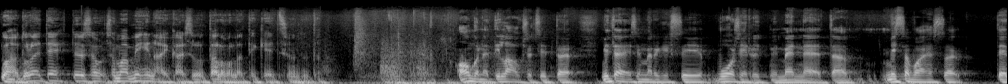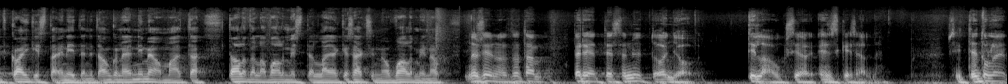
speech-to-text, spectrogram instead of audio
kunhan tulee tehtyä sa- sama mihin aikaan silloin talvella tekee, että se on tota, Onko ne tilaukset sitten, miten esimerkiksi vuosirytmi menee, että missä vaiheessa teet kaikista eniten niitä? Onko ne nimenomaan, että talvella valmistellaan ja kesäksi ne on valmiina? No siinä on tota, periaatteessa nyt on jo tilauksia ensi kesällä. Sitten tulee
